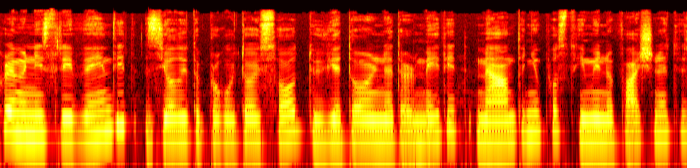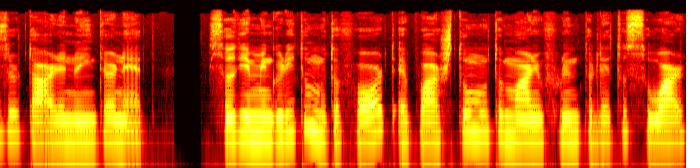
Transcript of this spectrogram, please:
Kryeministri i vendit zgjodhi të përkujtojë sot dy vjetorin e tërmetit me anë të një postimi në faqen e tij zyrtare në internet. Sot jemi ngritur më të fortë e po ashtu mund të marrim frymë të lehtësuar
